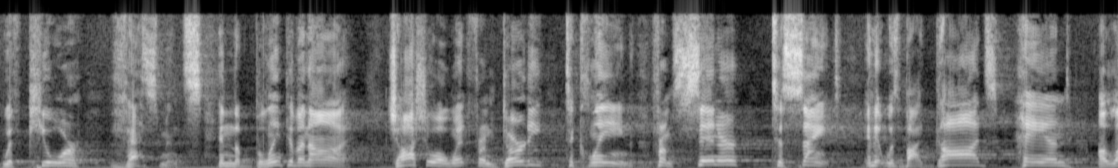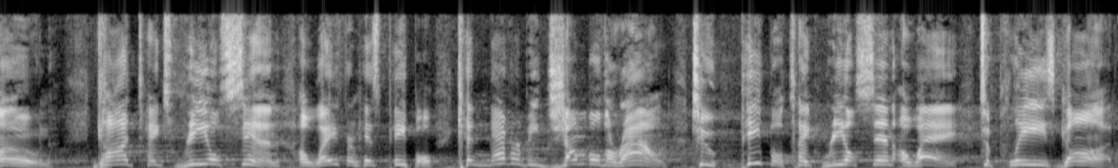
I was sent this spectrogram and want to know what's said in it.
with pure vestments. In the blink of an eye, Joshua went from dirty to clean, from sinner to saint and it was by God's hand alone. God takes real sin away from his people, can never be jumbled around to people take real sin away to please God.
